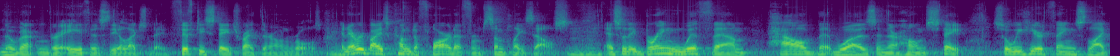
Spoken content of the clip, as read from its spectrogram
November 8th is the election day. 50 states write their own rules. Mm-hmm. And everybody's come to Florida from someplace else. Mm-hmm. And so they bring with them how that was in their home state. So we hear things like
